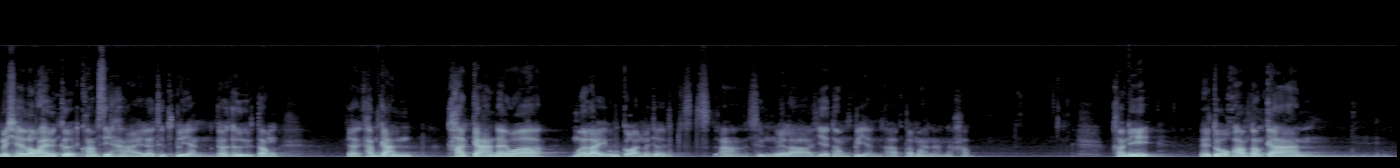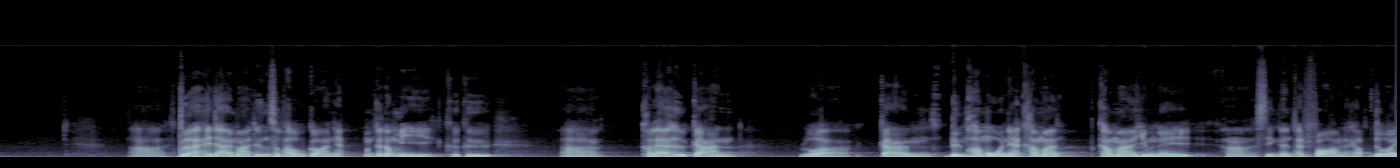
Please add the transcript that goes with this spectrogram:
ไม่ใช่รอให้มันเกิดความเสียหายแล้วถึงเปลี่ยนก็คือต้องทำการคาดการได้ว่าเมื่อไหร่อุปกรณ์มันจะถึงเวลาที่จะต้องเปลี่ยนประมาณนั้นนะครับ คราวนี้ในตัวความต้องการเพื่อให้ได้มาถึงสภาพอุปกรณ์เนี่ยมันก็ต้องมีก็คือข้อแรกคือการว่าการดึงข้อมูลเนี่ยเข้ามา เข้ามาอยู่ใน single platform นะครับ โดย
